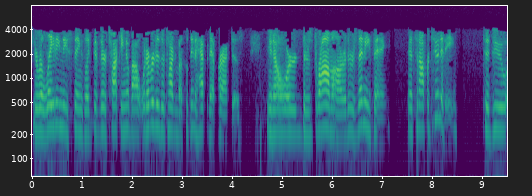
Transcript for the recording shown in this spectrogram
You're relating these things like if they're talking about whatever it is they're talking about, something that happened at practice, you know, or there's drama or there's anything. It's an opportunity to do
